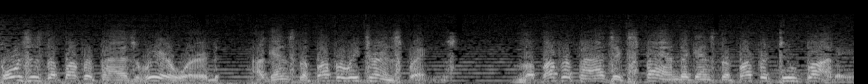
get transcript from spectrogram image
forces the buffer pads rearward against the buffer return springs. The buffer pads expand against the buffer tube body.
